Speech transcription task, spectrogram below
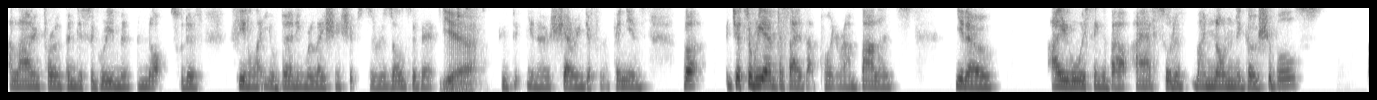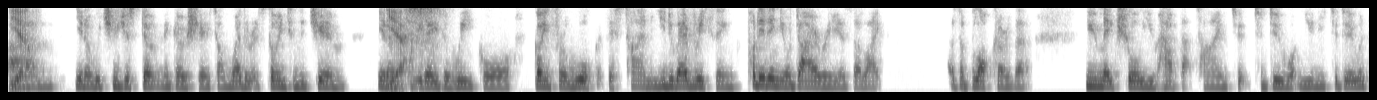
allowing for open disagreement, and not sort of feeling like you're burning relationships as a result of it. Yeah. Just, you know, sharing different opinions. But just to re-emphasize that point around balance, you know, I always think about I have sort of my non-negotiables. Yeah. Um, you know, which you just don't negotiate on, whether it's going to the gym, you know, Yes. three days a week or going for a walk at this time. And you do everything, put it in your diary as a like as a blocker that you make sure you have that time to, to do what you need to do and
